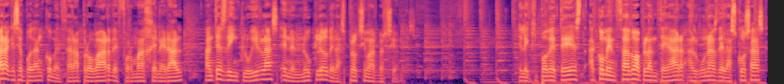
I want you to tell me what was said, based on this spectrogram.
para que se puedan comenzar a probar de forma general antes de incluirlas en el núcleo de las próximas versiones. El equipo de test ha comenzado a plantear algunas de las cosas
